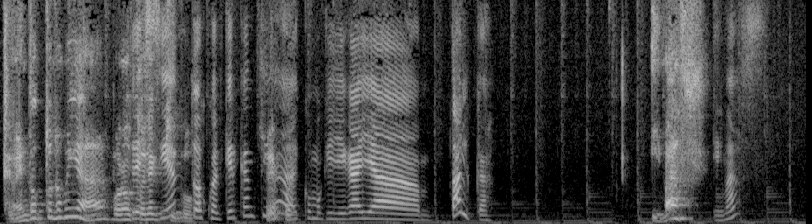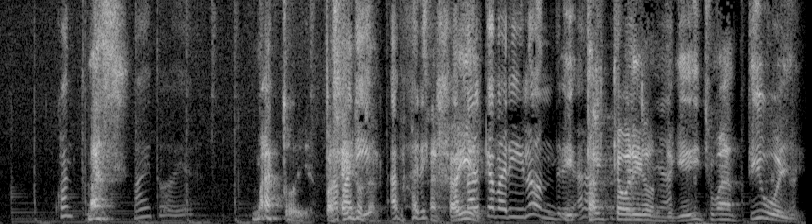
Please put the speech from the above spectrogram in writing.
Tremenda autonomía, ¿eh? por auto 300, eléctrico. cualquier cantidad, pues. es como que llega ya a Talca Y más, y más. ¿Cuánto? Más. Más todavía. más todavía. A Pasadito París, tal. a París, San a. Talca, París y Londres. Y Ah, Talca, ya. que he dicho más antiguo, oye.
